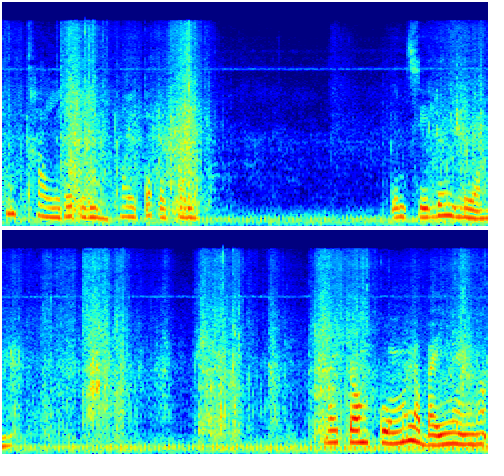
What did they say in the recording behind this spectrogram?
มันไข่ได้เป็นไข่ตะกะจันเป็นสีเหลืองเหลืองใบตองกุ้งมันละใบไงเนาะ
